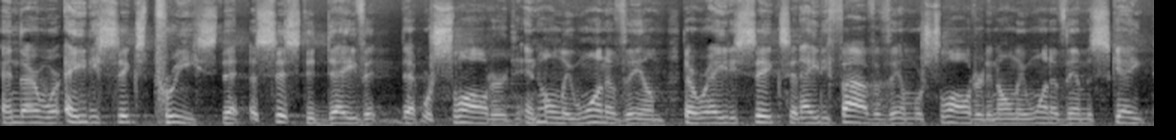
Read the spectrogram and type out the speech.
And there were 86 priests that assisted David that were slaughtered, and only one of them, there were 86, and 85 of them were slaughtered, and only one of them escaped.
